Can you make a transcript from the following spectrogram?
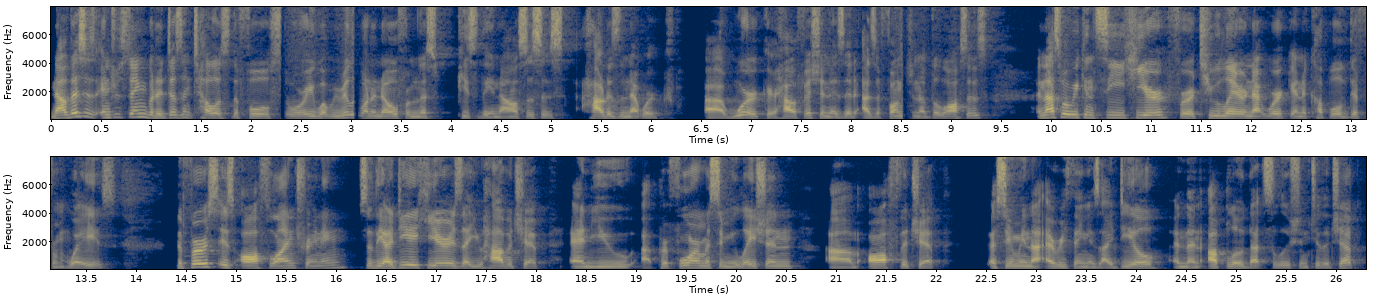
Now, this is interesting, but it doesn't tell us the full story. What we really want to know from this piece of the analysis is how does the network uh, work or how efficient is it as a function of the losses? And that's what we can see here for a two-layer network in a couple of different ways. The first is offline training. So the idea here is that you have a chip and you uh, perform a simulation um, off the chip, assuming that everything is ideal, and then upload that solution to the chip.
